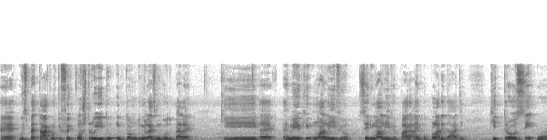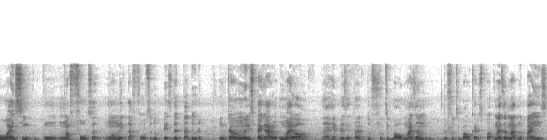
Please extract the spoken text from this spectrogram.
é o espetáculo que foi construído em torno do milésimo gol do Pelé, que é, é meio que um alívio, seria um alívio para a impopularidade que trouxe o AI-5, com uma força, um aumento da força do peso da ditadura. Então eles pegaram o maior é, representante do futebol mais am... do futebol que era o esporte mais amado no país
